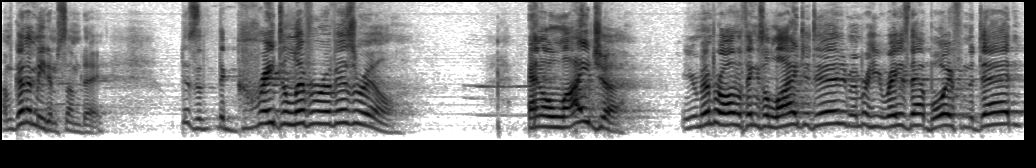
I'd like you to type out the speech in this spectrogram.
I'm going to meet him someday. This is the great deliverer of Israel. And Elijah. You remember all the things Elijah did? Remember he raised that boy from the dead?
